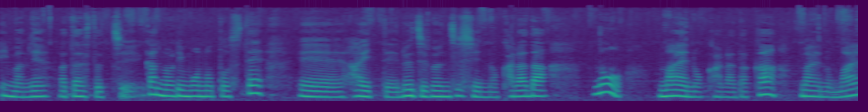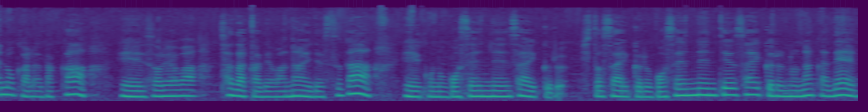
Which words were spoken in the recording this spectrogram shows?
今ね私たちが乗り物として、えー、入っている自分自身の体の前の体か前の前の体かえー、それは定かではないですが、えー、この5,000年サイクル1サイクル5,000年っていうサイクルの中で、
